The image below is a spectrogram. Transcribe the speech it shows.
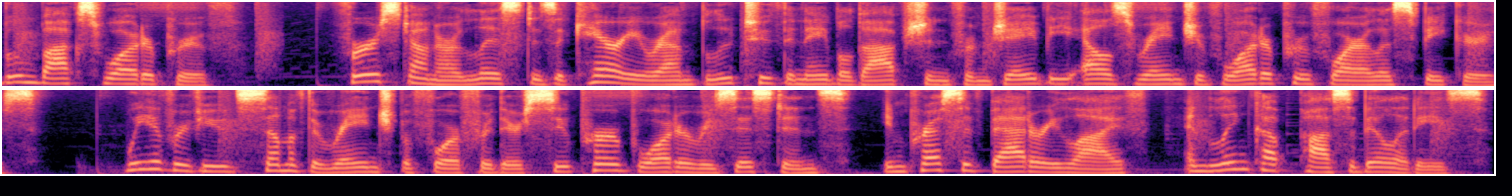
Boombox Waterproof. First on our list is a carry-around Bluetooth-enabled option from JBL's range of waterproof wireless speakers. We have reviewed some of the range before for their superb water resistance, impressive battery life, and link-up possibilities.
